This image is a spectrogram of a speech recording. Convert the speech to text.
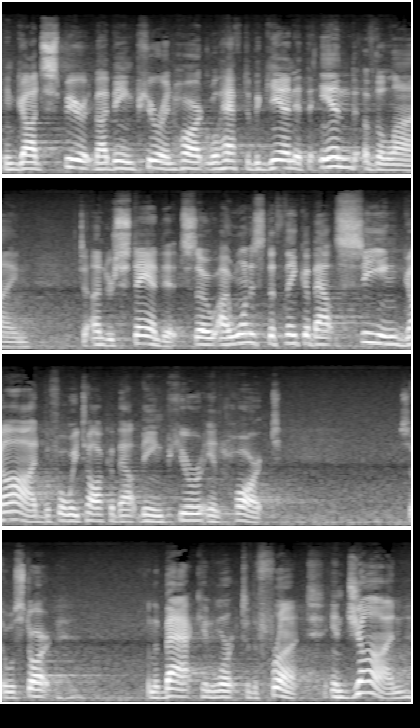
in God's Spirit by being pure in heart, we'll have to begin at the end of the line to understand it. So I want us to think about seeing God before we talk about being pure in heart. So we'll start from the back and work to the front. In John,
